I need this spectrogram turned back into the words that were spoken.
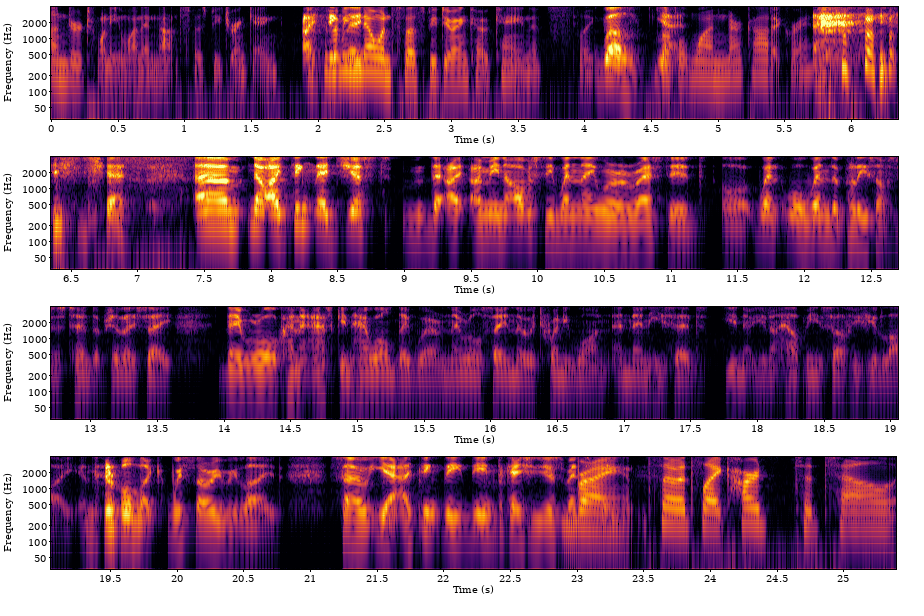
under 21 and not supposed to be drinking? I think mean, they- no one's supposed to be doing cocaine. It's like well, yeah. level 1 narcotic, right? yes. Um, no, I think they're just. I, I mean, obviously, when they were arrested, or when, well, when the police officers turned up, should I say, they were all kind of asking how old they were, and they were all saying they were 21. And then he said, you know, you're not helping yourself if you lie. And they're all like, we're sorry we lied. So, yeah, I think the, the implication is just meant to right. So it's like hard to tell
